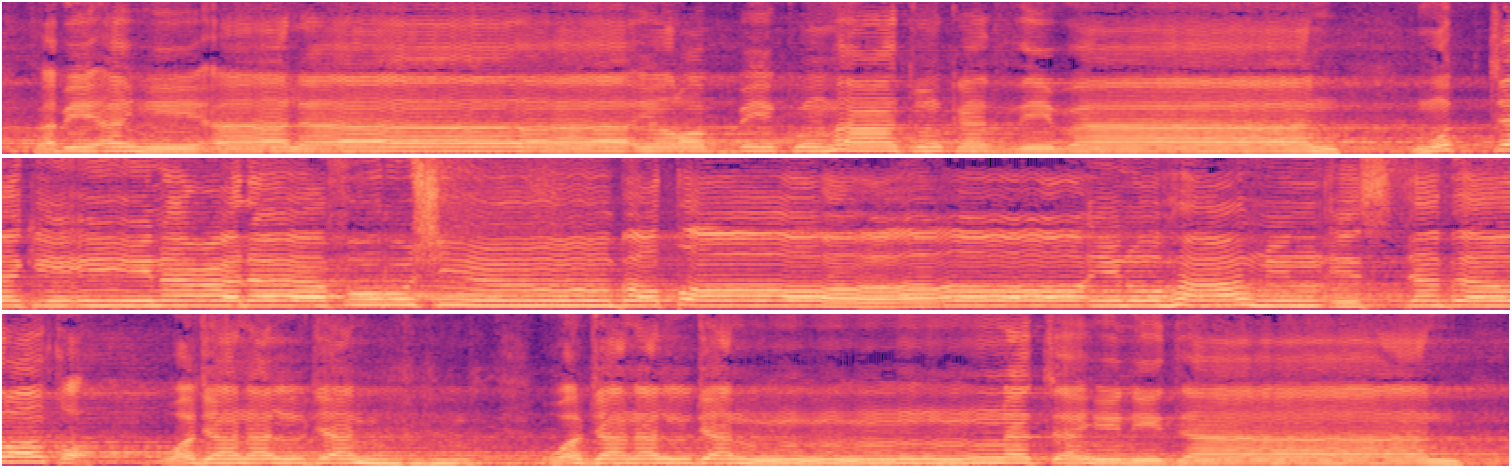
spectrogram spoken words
فبأي آلاء ربكما تكذبان؟ متكئين على فرش بطائنها من استبرق. وجنى الجنة وجنى الجنتين دان.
